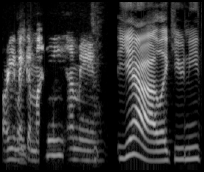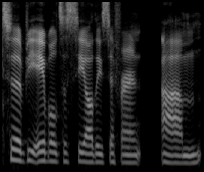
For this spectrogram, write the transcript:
are you like, making money? I mean yeah like you need to be able to see all these different um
